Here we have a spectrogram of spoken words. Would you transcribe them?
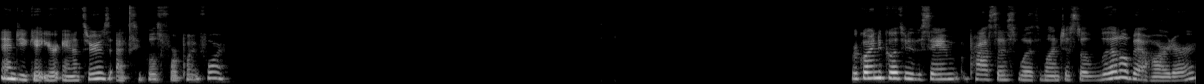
And you get your answer x equals 4.4. We're going to go through the same process with one just a little bit harder.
